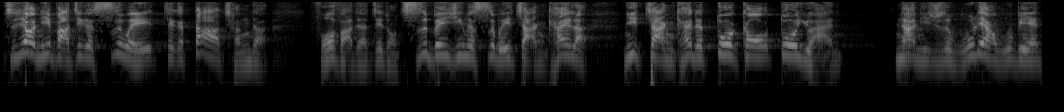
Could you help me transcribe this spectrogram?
只要你把这个思维，这个大乘的佛法的这种慈悲心的思维展开了，你展开的多高多远，那你就是无量无边，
